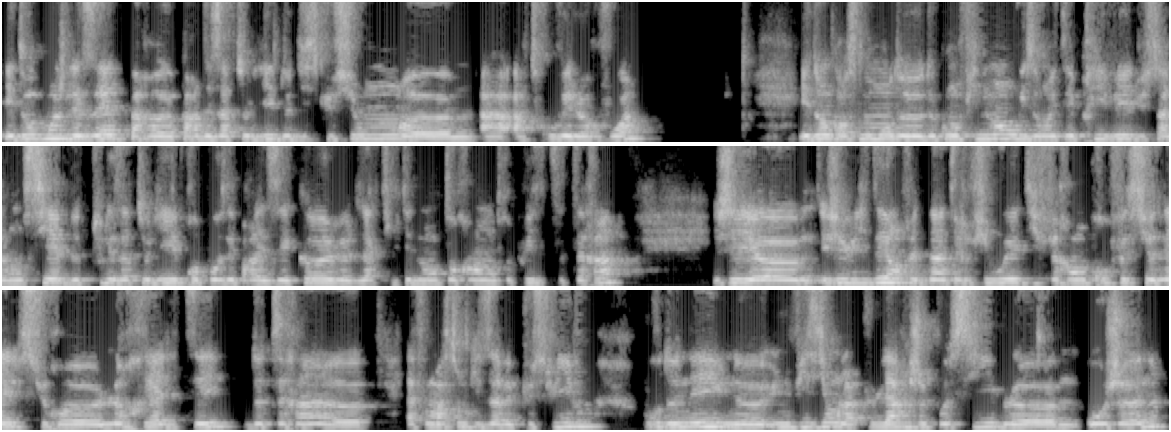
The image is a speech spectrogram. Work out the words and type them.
Et donc, moi, je les aide par, par des ateliers de discussion à, trouver leur voie. Et donc, en ce moment de, confinement où ils ont été privés du salon CIEP, de tous les ateliers proposés par les écoles, des activités de mentorat en entreprise, etc., j'ai euh, eu l'idée en fait d'interviewer différents professionnels sur euh, leur réalité de terrain, euh, la formation qu'ils avaient pu suivre, pour donner une, vision la plus large possible aux jeunes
